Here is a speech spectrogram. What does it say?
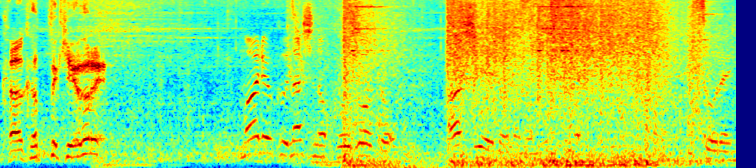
かかってきやがれ。魔力なしの小僧とアシエ殿の娘。それに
